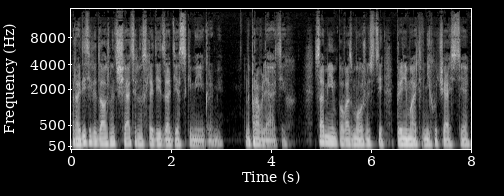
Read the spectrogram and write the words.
Родители должны тщательно следить за детскими играми, направлять их, самим по возможности принимать в них участие.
